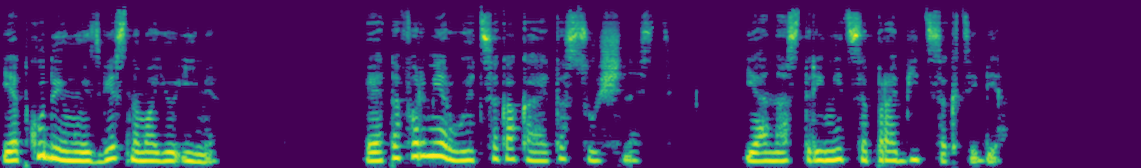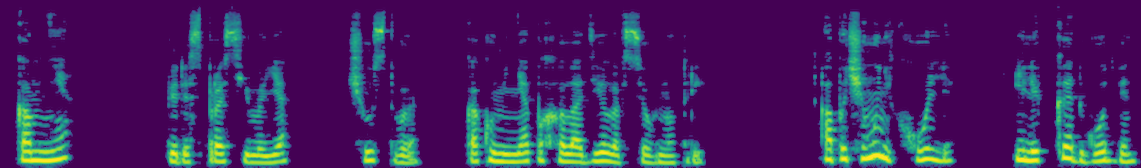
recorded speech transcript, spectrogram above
И откуда ему известно мое имя? Это формируется какая-то сущность, и она стремится пробиться к тебе. Ко мне? переспросила я, чувствуя, как у меня похолодело все внутри. А почему не к Холли или к Кэт Годвин?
